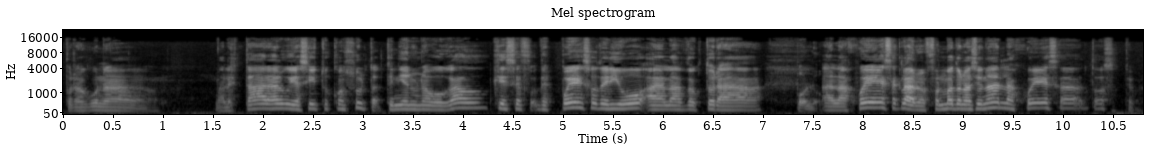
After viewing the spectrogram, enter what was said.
por alguna malestar, algo, y así tus consultas. Tenían un abogado que se después eso derivó a la doctora, Polo. a la jueza, claro, en formato nacional, la jueza, todos esos temas.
